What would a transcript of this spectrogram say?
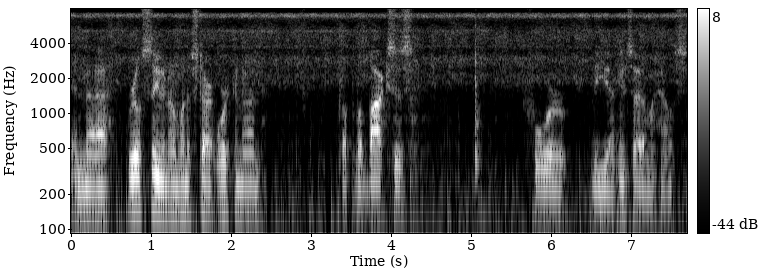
And uh, real soon I'm going to start working on a couple of boxes for the uh, inside of my house.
